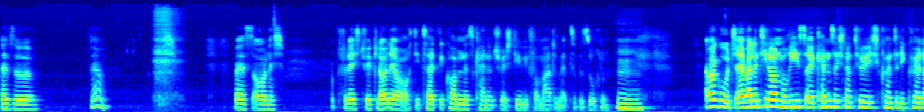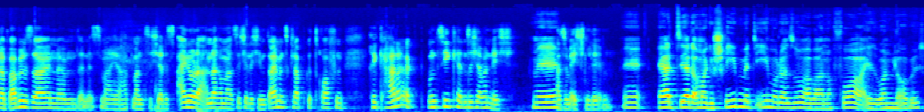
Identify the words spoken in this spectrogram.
Also, ja. Weiß auch nicht. Ob vielleicht für Claudia auch die Zeit gekommen ist, keine Trash-TV-Formate mehr zu besuchen. Aber gut, äh, Valentina und Maurice äh, kennen sich natürlich, könnte die Kölner Bubble sein. Ähm, dann ist man ja, hat man sich ja das eine oder andere Mal sicherlich im Diamonds Club getroffen. Ricarda und sie kennen sich aber nicht. Nee, Also im echten Leben. nee. Er hat, sie hat auch mal geschrieben mit ihm oder so, aber noch vor I One, glaube ich.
